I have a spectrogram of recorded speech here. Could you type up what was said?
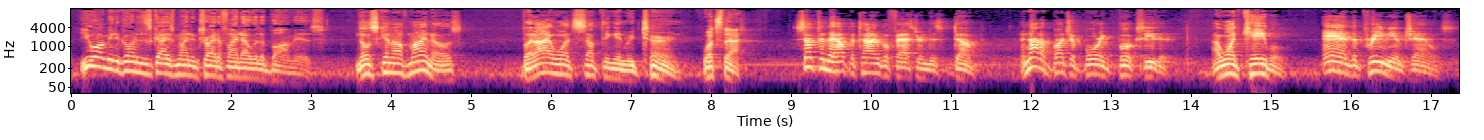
You want me to go into this guy's mind and try to find out where the bomb is? No skin off my nose. But I want something in return. What's that? Something to help the time go faster in this dump. And not a bunch of boring books either. I want cable and the premium channels.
